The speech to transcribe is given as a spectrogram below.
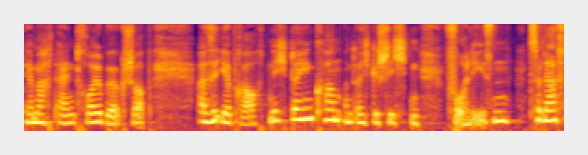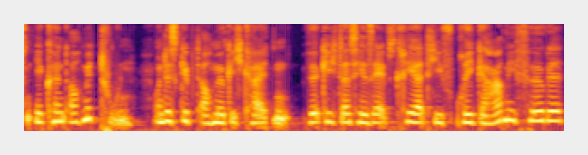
Der macht einen Trollworkshop. Also ihr braucht nicht nur hinkommen und euch Geschichten vorlesen zu lassen, ihr könnt auch mittun. Und es gibt auch Möglichkeiten, wirklich, dass ihr selbst kreativ Origami-Vögel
